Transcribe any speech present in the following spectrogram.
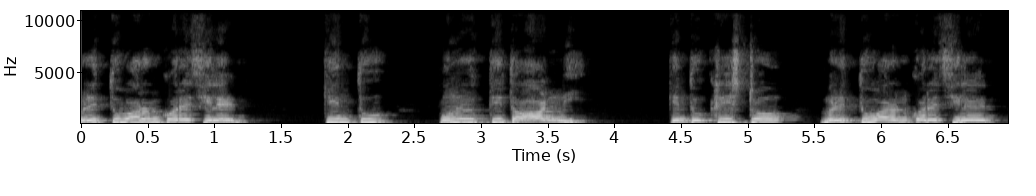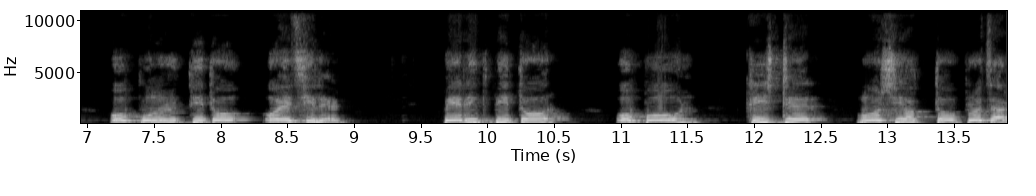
মৃত্যুবরণ করেছিলেন, কিন্তু পুনরুত্থিত হননি। কিন্তু খ্রিস্ট মৃত্যুবরণ করেছিলেন ও পুনরুত্থিত হয়েছিলেন। পেরিত পিতর ও পৌল খ্রিস্টের মসিয়ত্ব প্রচার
